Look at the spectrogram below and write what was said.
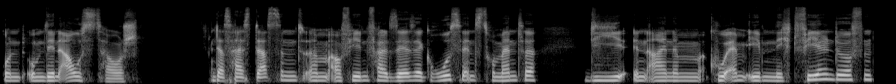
und um den Austausch. Das heißt, das sind ähm, auf jeden Fall sehr, sehr große Instrumente, die in einem QM eben nicht fehlen dürfen,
